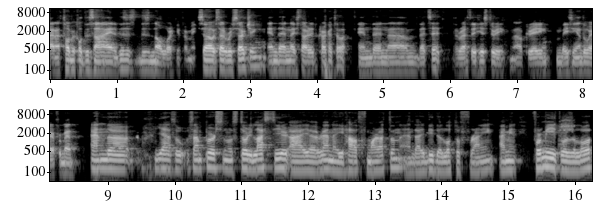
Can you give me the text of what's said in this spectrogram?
anatomical design. This is this is not working for me. So I started researching, and then I started Krakatoa, and then um, that's it. The rest is history. Now creating amazing underwear for men. And uh, yeah, so some personal story. Last year, I uh, ran a half marathon and I did a lot of running. I mean, for me, it was a lot.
